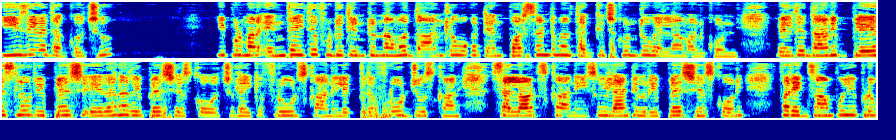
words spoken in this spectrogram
ఈజీగా తగ్గొచ్చు. ఇప్పుడు మనం ఎంతైతే ఫుడ్ తింటున్నామో దాంట్లో ఒక టెన్ పర్సెంట్ మనం తగ్గించుకుంటూ వెళ్ళాం అనుకోండి వెళ్తే దాని ప్లేస్లో రీప్లేస్ ఏదైనా రీప్లేస్ చేసుకోవచ్చు. లైక్ ఫ్రూట్స్ కానీ లేకపోతే ఫ్రూట్ జ్యూస్ కానీ సలాడ్స్ కానీ సో ఇలాంటివి రీప్లేస్ చేసుకొని ఫర్ ఎగ్జాంపుల్ ఇప్పుడు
